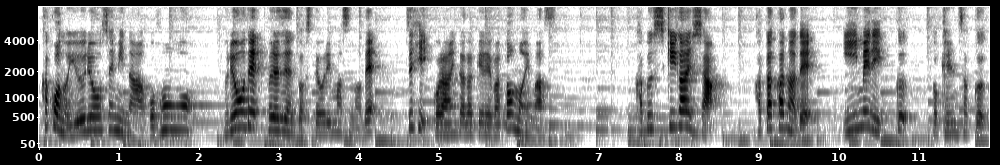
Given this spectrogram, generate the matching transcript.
過去の有料セミナー5本を無料でプレゼントしておりますので、ぜひご覧いただければと思います。株式会社カタカナで e メディックと検索、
